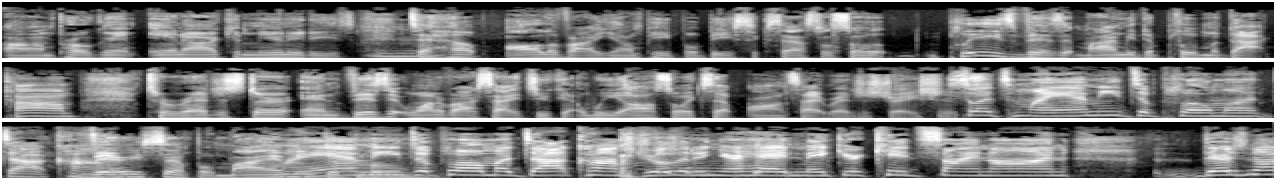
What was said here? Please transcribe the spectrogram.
um, program in our communities Mm-hmm. to help all of our young people be successful. So please visit MiamiDiploma.com to register and visit one of our sites. You can. We also accept on-site registrations. So it's MiamiDiploma.com. very simple. Miami, Diploma. MiamiDiploma.com. Drill it in your head. Make your kids sign on. There's no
